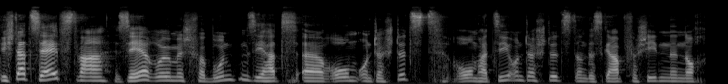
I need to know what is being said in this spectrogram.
Die Stadt selbst war sehr römisch verbunden. Sie hat äh, Rom unterstützt, Rom hat sie unterstützt und es gab verschiedene noch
